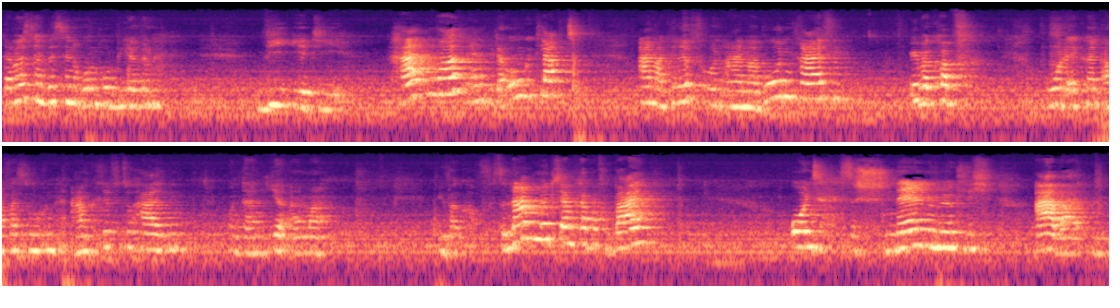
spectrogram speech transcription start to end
Da müsst ihr ein bisschen rumprobieren, wie ihr die halten wollt. Entweder umgeklappt, einmal Griff und einmal Boden greifen, über Kopf. Oder ihr könnt auch versuchen, am Griff zu halten und dann hier einmal über Kopf. So nah wie möglich am Körper vorbei und so schnell wie möglich arbeiten.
